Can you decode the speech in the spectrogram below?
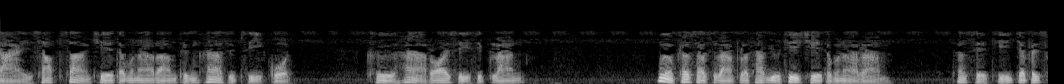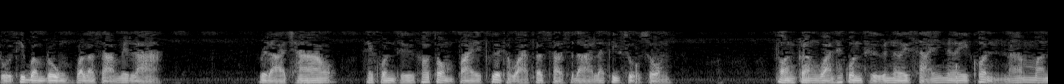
จ่ายทรัพย์สร้างเชตวนารามถึงห้าสิบสี่โกดคือห้าร้อยสี่สิบล้าน เมื่อพระศาสดาประทับอยู่ที่เชตวนาราม ท่านเศรษฐีจะไปสู่ที่บำรุงวันละสามเวลา เวลาเช้า ให้คนถือข้าวต้มไปเพื่อถวายพระศาสดาและภิกษุสงฆ์ตอนกลางวันให้คนถือเนยใสเนยข้นน้ำมัน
